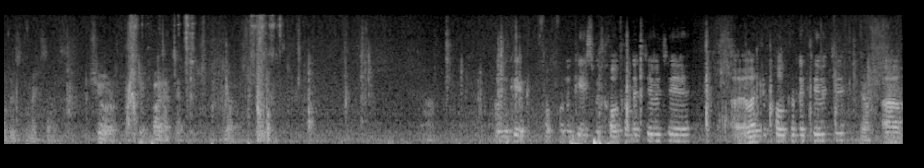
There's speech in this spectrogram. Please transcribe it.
for this to make sense. Sure, finite temperature. Yeah. For the case, for the case with Hall conductivity, uh, electric conductivity, Yeah. um,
